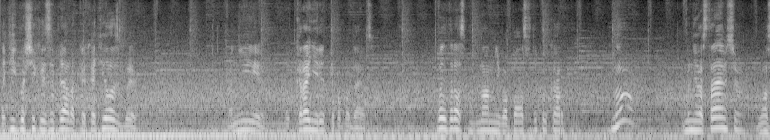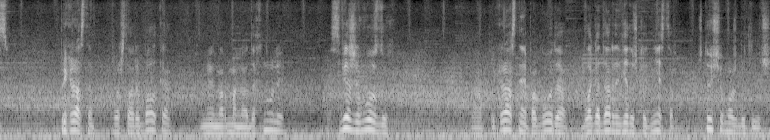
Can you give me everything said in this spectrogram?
таких больших экземпляров, как хотелось бы, они крайне редко попадаются. В этот раз нам не попался такой карп, но мы не расстраиваемся. У нас прекрасно прошла рыбалка, мы нормально отдохнули. Свежий воздух, прекрасная погода, благодарный дедушка Днестр. Что еще может быть лучше?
